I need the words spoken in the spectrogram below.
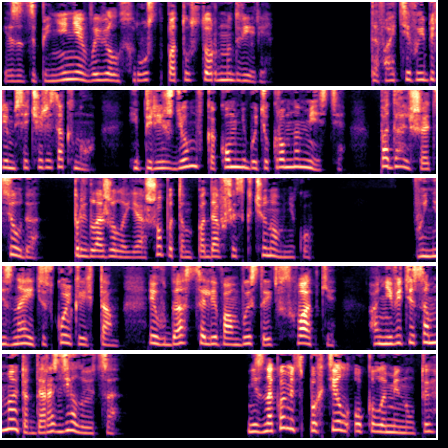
Из оцепенения вывел хруст по ту сторону двери. «Давайте выберемся через окно и переждем в каком-нибудь укромном месте, подальше отсюда», — предложила я шепотом, подавшись к чиновнику. «Вы не знаете, сколько их там, и удастся ли вам выстоять в схватке. Они ведь и со мной тогда разделаются». Незнакомец пыхтел около минуты,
